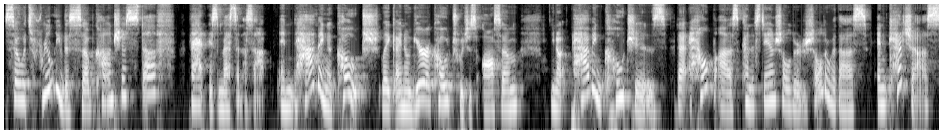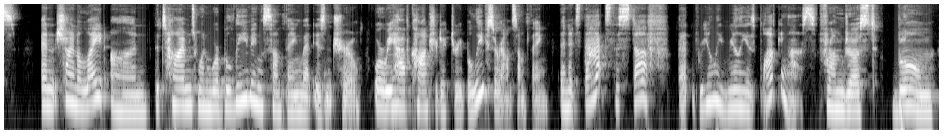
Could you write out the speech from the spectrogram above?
So it's really the subconscious stuff that is messing us up. And having a coach, like I know you're a coach, which is awesome. You know, having coaches that help us kind of stand shoulder to shoulder with us and catch us and shine a light on the times when we're believing something that isn't true or we have contradictory beliefs around something. And it's that's the stuff that really, really is blocking us from just boom,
